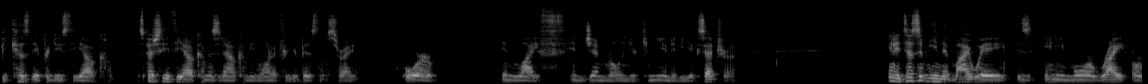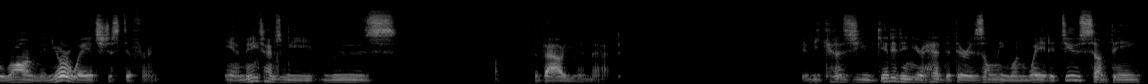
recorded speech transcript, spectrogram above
because they produce the outcome, especially if the outcome is an outcome you wanted for your business, right? Or in life in general, in your community, etc. And it doesn't mean that my way is any more right or wrong than your way, it's just different. And many times we lose the value in that because you get it in your head that there is only one way to do something.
